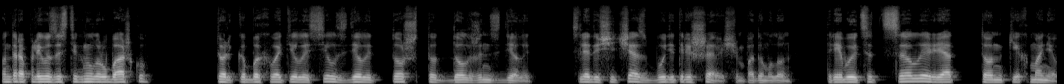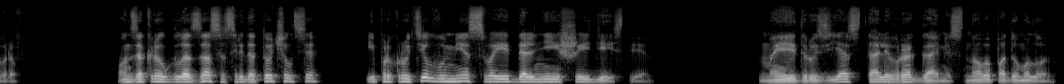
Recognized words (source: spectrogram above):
Он торопливо застегнул рубашку, только бы хватило сил сделать то, что должен сделать. Следующий час будет решающим, подумал он. Требуется целый ряд тонких маневров. Он закрыл глаза, сосредоточился и прокрутил в уме свои дальнейшие действия. Мои друзья стали врагами, снова подумал он.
